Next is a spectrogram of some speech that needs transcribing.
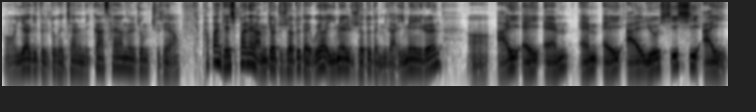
어, 이야기들도 괜찮으니까 사연을 좀 주세요. 팟빵 게시판에 남겨주셔도 되고요. 이메일 주셔도 됩니다. 이메일은 어, i a m m a r u c c i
